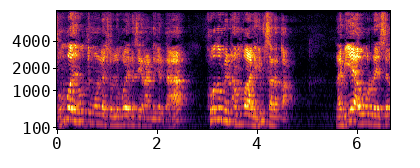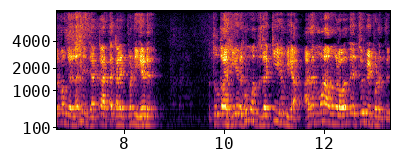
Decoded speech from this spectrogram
ஒம்பது நூற்றி மூணில் சொல்லும்போது என்ன செய்யறான்னு கேட்டால் ஹுதுமின் அம்பாலியும் சதக்கா. நபியே அவங்களுடைய செல்வங்கள்லேருந்து ஜக்காத்தை கலெக்ட் பண்ணி எடு. துத்தாஹீரகும் ஒரு ஜக்கீகும் மிகா அதன் மூலம் அவங்கள வந்து தூய்மைப்படுத்து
